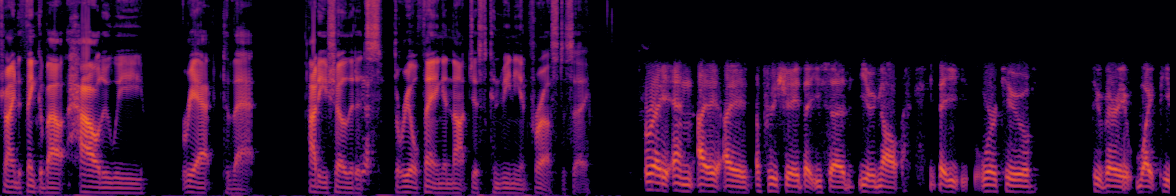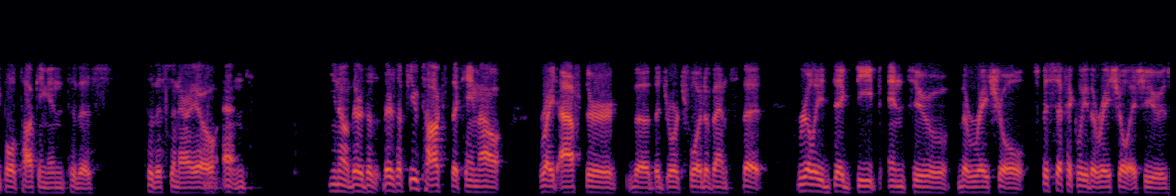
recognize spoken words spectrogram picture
trying to think about how do we react to that how do you show that it's yeah. the real thing and not just convenient for us to say? Right, and I, I appreciate that you said you acknowledge that you, we're two two very white people talking into this to this scenario, mm-hmm. and you know there's a, there's a few talks that came out right after the the George Floyd events that really dig deep into the racial, specifically the racial issues.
